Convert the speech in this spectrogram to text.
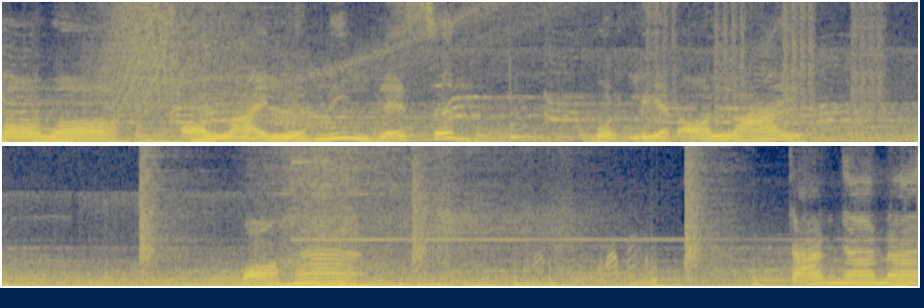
พอวออนไลน์เรียนนิ่งเลส s o n บทเรียนออนไลน์ป .5 การงานอา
